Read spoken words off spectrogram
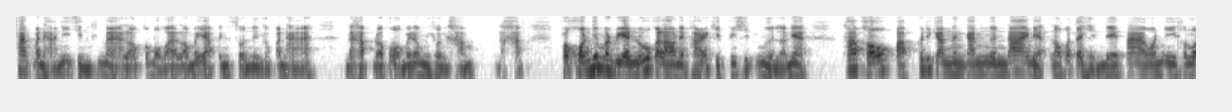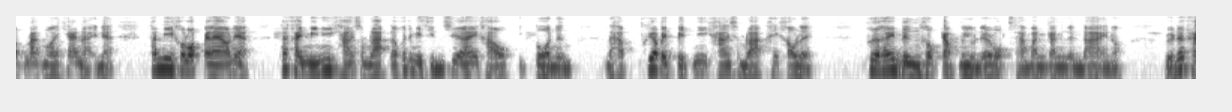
สร้างปัญหาหนี้สินขึ้นมา เราก็บอกว่าเราไม่อยากเป็นส่วนหนึ่งของปัญหานะครับ เราก็บอกไม่ต้องมีคนค้ำนะครับ เพราะคนที่มาเรียนรู้กับเราในภารกิจพิชิตหมื่นแล้วเนี่ยถ้าเขาปรับพฤติกรรมทางการเงินได้เนี่ยเราก็จะเห็น Data ว่านี่เขาลดมากน้อยแค่ไหนเนี่ยถ้านี่เขาลดไปแล้วเนี่ยถ้าใครมีหนี้ค้างชำระเราก็จะมีสินเชื่อให้เขาอีกตัวหนึ่งนะครับเพื่อไปปิดหนี้ค้างชำระให้เขาเลย เพื่อให้ดึงเขากลับมาอยู่ในระบบสถาบันการเงินได้เนาะ หรือถ้าใคร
